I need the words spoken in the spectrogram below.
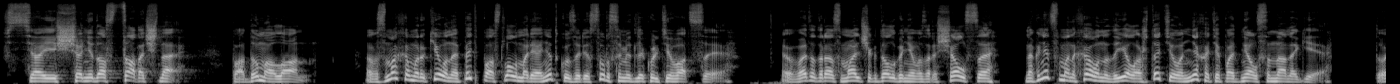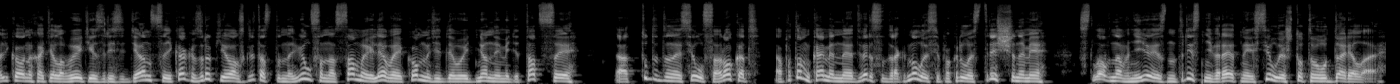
«Всё ещё недостаточно!» – подумал он. Взмахом руки он опять послал марионетку за ресурсами для культивации. В этот раз мальчик долго не возвращался. Наконец Манхау надоело ждать, и он нехотя поднялся на ноги. Только он хотел выйти из резиденции, как вдруг его взгляд остановился на самой левой комнате для уединенной медитации. Оттуда доносился рокот, а потом каменная дверь содрогнулась и покрылась трещинами, словно в неё изнутри с невероятной силой что-то ударило.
